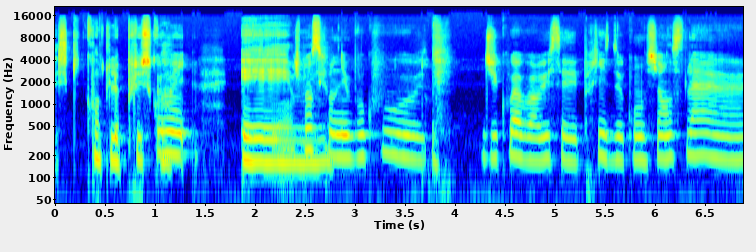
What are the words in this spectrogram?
ce qui compte le plus. Quoi. Oui. Et, Je pense qu'on est beaucoup, du coup, à avoir eu ces prises de conscience-là.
